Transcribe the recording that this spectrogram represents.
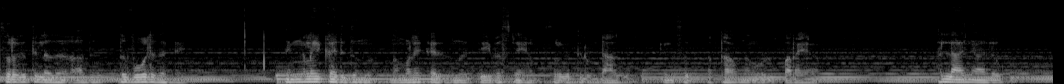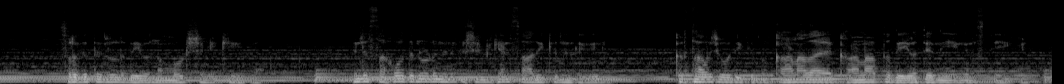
സ്വർഗത്തിൽ അത് അത് ഇതുപോലെ തന്നെ. നിങ്ങളെ കരുതുന്ന നമ്മളെ കരുതുന്ന ദൈവസ്നേഹം സ്വർഗത്തിലുണ്ടാകും എന്ന് കർത്താവ് നമ്മളോട് പറയാം അല്ലാഞ്ഞാലോ സ്വർഗത്തിലുള്ള ദൈവം നമ്മളോട് ക്ഷമിക്കുകയില്ല. നിന്റെ സഹോദരനോട് നിനക്ക് ക്ഷമിക്കാൻ സാധിക്കുന്നില്ലെങ്കിൽ കർത്താവ് ചോദിക്കുന്നു കാണാതായ കാണാത്ത ദൈവത്തെ നീ എങ്ങനെ സ്നേഹിക്കും?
